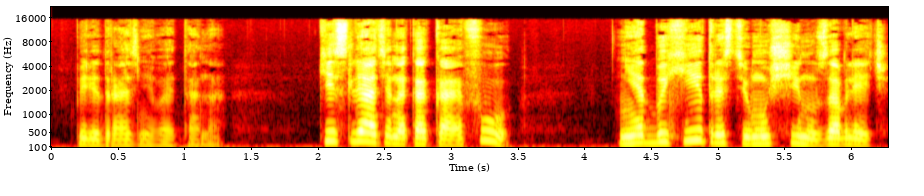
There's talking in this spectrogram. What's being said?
— передразнивает она. «Кислятина какая, фу! Нет бы хитростью мужчину завлечь!»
